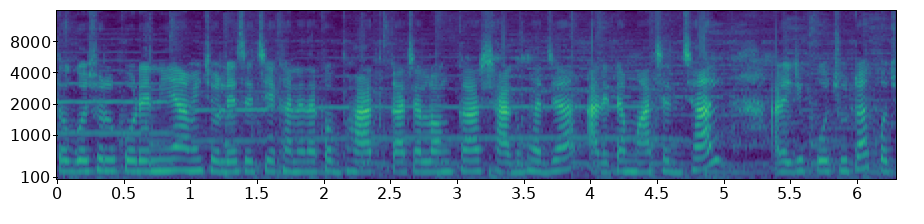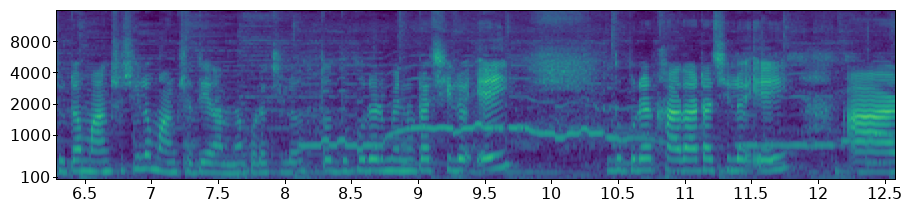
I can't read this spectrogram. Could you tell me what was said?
তো গোসল করে নিয়ে আমি চলে এসেছি। এখানে দেখো ভাত, কাঁচা লঙ্কা, শাক ভাজা আর এটা মাছের ঝাল। আর এই যে কচুটা কচুটা মাংস ছিল, মাংস দিয়ে রান্না করেছিল। তো দুপুরের মেনুটা ছিল এই, দুপুরের খাওয়া দাওয়াটা ছিল এই। আর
